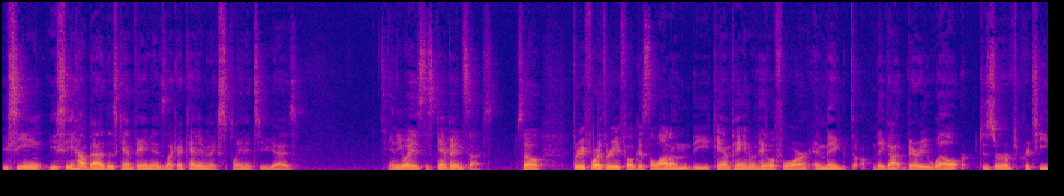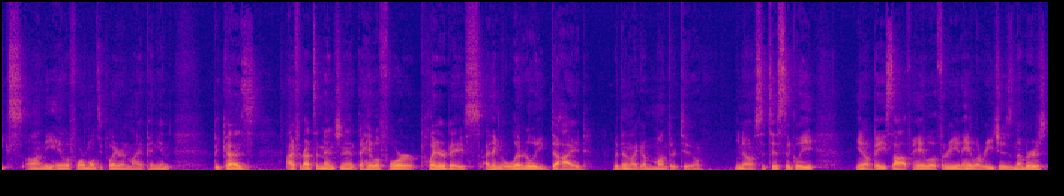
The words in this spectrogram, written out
you see you see how bad this campaign is? Like i can't even explain it to you guys. Anyways this campaign sucks. So 343 focused a lot on the campaign with halo 4 and they they got very well deserved critiques on the halo 4 multiplayer in my opinion because i forgot to mention it the halo 4 player base i think literally died within like a month or two. You know statistically you know, based off Halo 3 and Halo Reaches numbers,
